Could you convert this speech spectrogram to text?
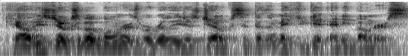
Okay, all these jokes about boners were really just jokes. It doesn't make you get any boners.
